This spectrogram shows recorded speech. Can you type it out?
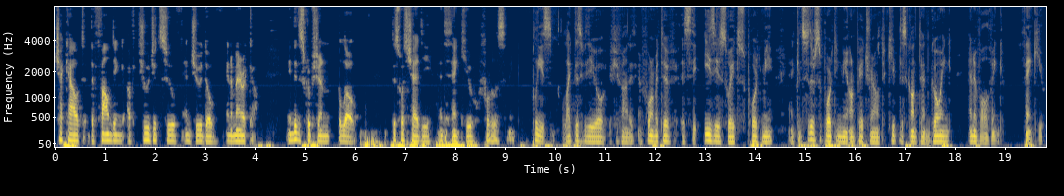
check out the founding of Jiu-Jitsu and Judo in America in the description below. This was Shadi and thank you for listening. Please like this video if you found it informative. It's the easiest way to support me and consider supporting me on Patreon to keep this content going and evolving. Thank you.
